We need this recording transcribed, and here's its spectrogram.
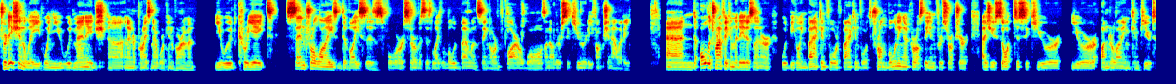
Traditionally, when you would manage uh, an enterprise network environment, you would create centralized devices for services like load balancing or firewalls and other security functionality. And all the traffic in the data center would be going back and forth, back and forth, tromboning across the infrastructure as you sought to secure your underlying compute.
